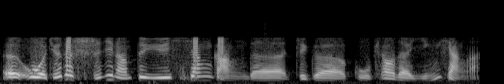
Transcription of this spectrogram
呃，我觉得实际上对于香港的这个股票的影响啊，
